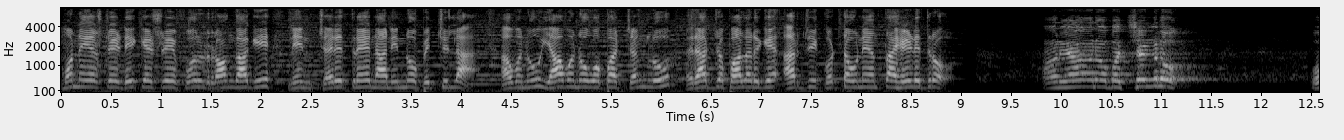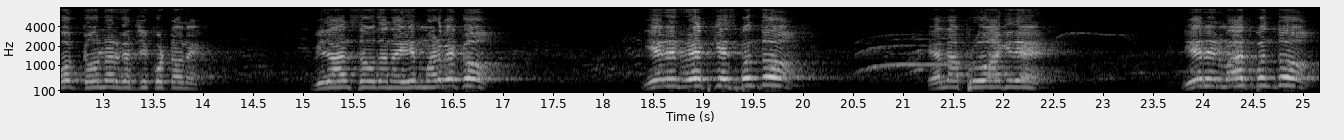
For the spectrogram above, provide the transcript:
ಮೊನ್ನೆಯಷ್ಟೇ D K Shri full wrong ಆಗಿ ನಿನ್ ಚರಿತ್ರೆ ನಾನಿನ್ನೂ ಬಿಚ್ಚಿಲ್ಲ. ಅವನು ಯಾವನೋ ಒಬ್ಬ ಚಂಗ್ಲು ರಾಜ್ಯಪಾಲರಿಗೆ ಅರ್ಜಿ ಕೊಟ್ಟವನೇ ಅಂತ ಹೇಳಿದ್ರು. ಅವನು ಯಾವನೊಬ್ಬ ಚಂಗ್ಲು ಹೋಗ್ ಗವರ್ನರ್ಗೆ ಅರ್ಜಿ ಕೊಟ್ಟವನೆ. ವಿಧಾನಸೌಧನ ಏನ್ ಮಾಡಬೇಕು? ಏನೇನು ರೇಪ್ ಕೇಸ್ ಬಂತು? ಎಲ್ಲ ಪ್ರೂವ್ ಆಗಿದೆ. ಏನೇನು ಮಾತು ಬಂತು?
